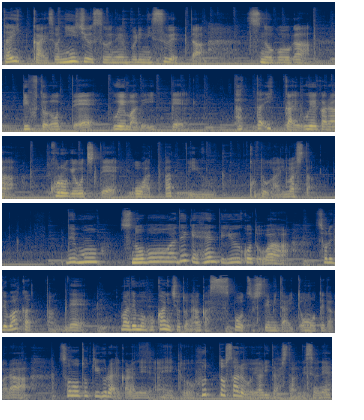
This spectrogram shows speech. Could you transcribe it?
た1回そう二十数年ぶりに滑ったスノボーがリフト乗って上まで行ってたった1回上から転げ落ちて終わったっていうことがありました。でもスノボーができへんっていうことはそれで分かったんでまあでも他にちょっとなんかスポーツしてみたいと思ってたからその時ぐらいからね、えーと、フットサルをやりだしたんですよね。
